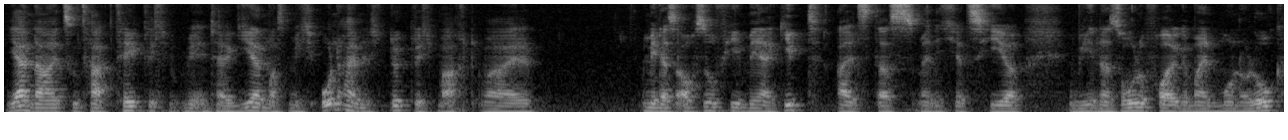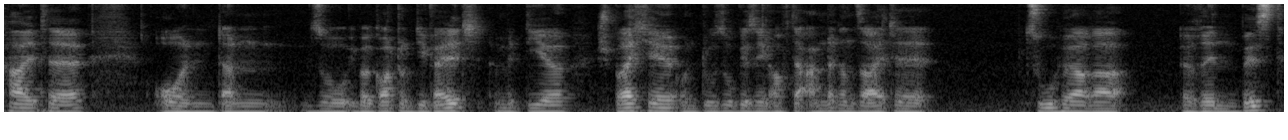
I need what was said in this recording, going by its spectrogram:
ja nahezu tagtäglich mit mir interagieren, was mich unheimlich glücklich macht, weil mir das auch so viel mehr gibt, als das, wenn ich jetzt hier wie in einer Solo-Folge meinen Monolog halte, und dann so über Gott und die Welt mit dir spreche und du so gesehen auf der anderen Seite Zuhörerin bist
